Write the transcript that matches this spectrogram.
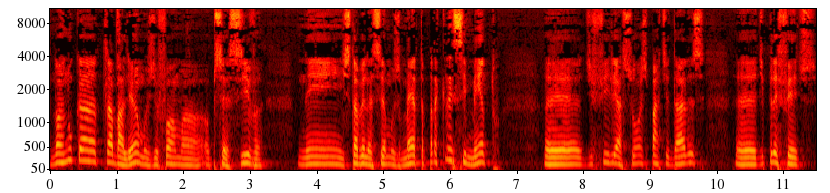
nós nunca trabalhamos de forma obsessiva, nem estabelecemos meta para crescimento é, de filiações partidárias é, de prefeitos.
